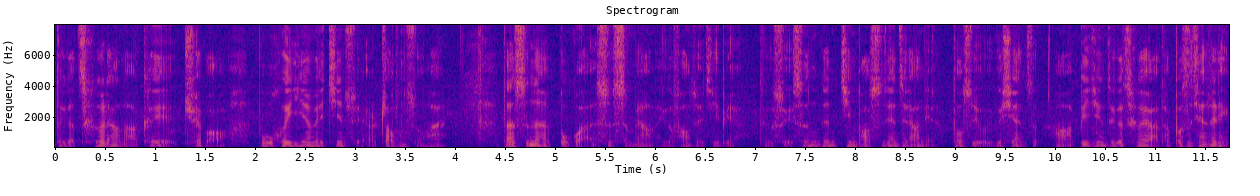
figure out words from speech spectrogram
这个车辆呢可以确保不会因为进水而造成损坏。但是呢，不管是什么样的一个防水级别，这个水深跟浸泡时间这两点都是有一个限制啊，毕竟这个车呀，它不是潜水艇。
